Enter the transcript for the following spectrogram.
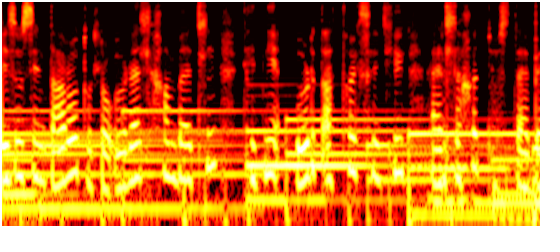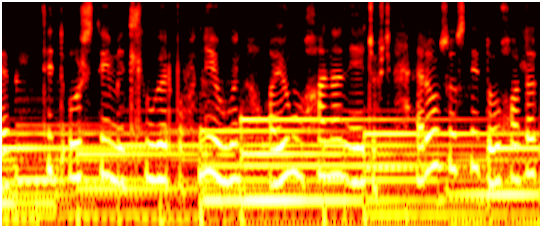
Есүсийн даруй төлөв урайлахын байдал нь тэдний урд атгыг сэжихийг арилгахад тустай байв. Тэд өөрсдийн мэдлэгүүгээр Бурхны үгэнд оюун ухаанаа нээж өгч ариун сүнсний дуу хоолойг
